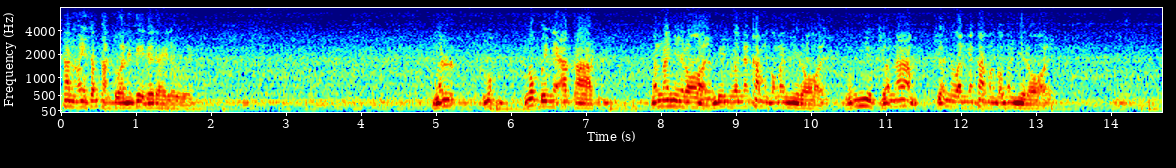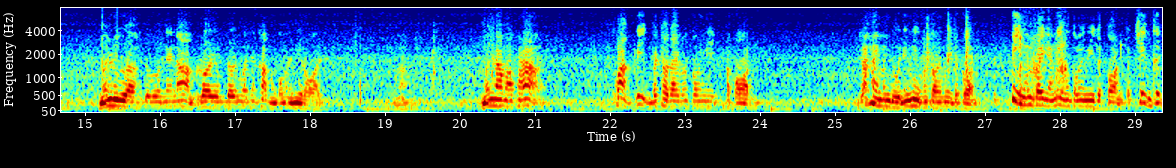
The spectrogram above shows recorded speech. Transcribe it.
ท่านไม่สำคัญตัวในที่ใด ๆ เลยเหมือนนกบินในอากาศ มันไม่มีรอยบินวันยังค่ำมันก็ไม่มีรอยเหมือนมีดเฉือนน้ำเฉือนวันยังค่ำมันก็ไม่มีรอย เหมือนเรือเดินในน้ำลอยเดินวันยังค่ำมันก็ไม่มีรอยเหมือนน้ำมะพร้าวคว้างกลิ้งไปเท่าใดมันก็ไม่มีตะกอนจะให้มันอยู่นิ่งๆมันก็ไม่มีตะกอนกิ้งมันไปอย่างนี้มันก็ไม่มีตะกอนแต่เช่งขึ้น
